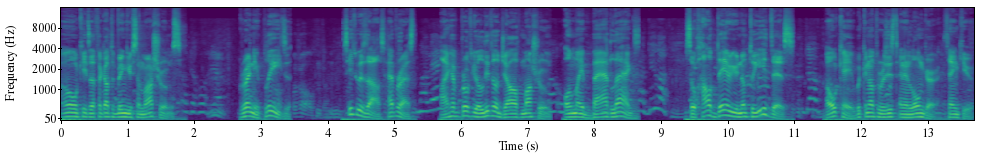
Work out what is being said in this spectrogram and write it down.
Oh, kids, I forgot to bring you some mushrooms. Granny, please. Sit with us, have rest. I have brought you a little jar of mushroom on my bad legs. So how dare you not to eat this? Okay, we cannot resist any longer, thank you.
